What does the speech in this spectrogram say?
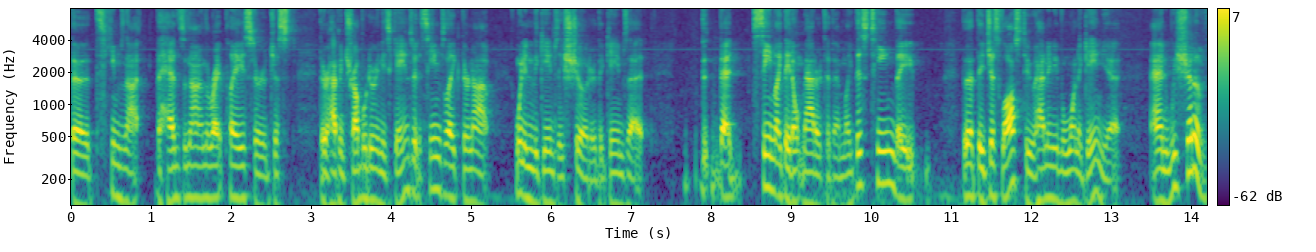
the team's not the heads are not in the right place or just they're having trouble during these games, but it seems like they're not winning the games they should or the games that that seem like they don't matter to them. Like this team, they that they just lost to hadn't even won a game yet. And we should have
